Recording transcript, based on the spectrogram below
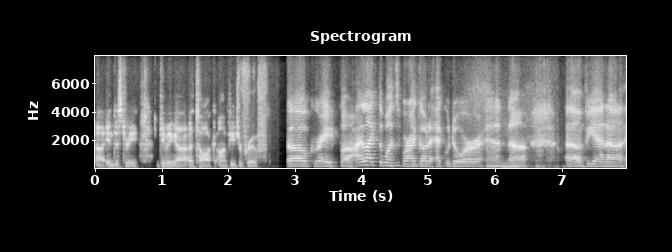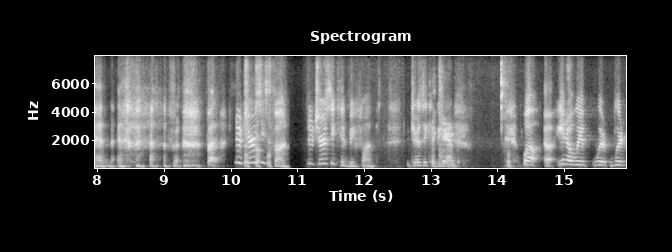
uh, industry, giving a, a, talk on future proof. Oh, great! Well, I like the ones where I go to Ecuador and uh, uh, Vienna, and, and but New Jersey's fun. New Jersey can be fun. New Jersey can it be can fun. Be. Well, uh, you know, we we're, we're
